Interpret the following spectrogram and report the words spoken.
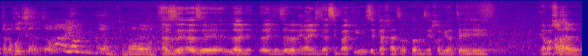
אתה לא יכול להתחייב, אתה אומר היום, היום, אתה אומר על היום. אז, אז אה, לא יודע, לא יודע, זה לא נראה לי שזה הסיבה, כי אם זה ככה, אז עוד פעם, זה יכול להיות אה, גם רק על. היום.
